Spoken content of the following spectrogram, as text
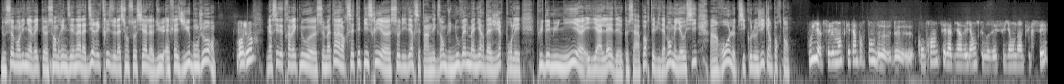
nous sommes en ligne avec euh, Sandrine Zena, la directrice de l'action sociale du FSJU. Bonjour. Bonjour. Merci d'être avec nous ce matin. Alors cette épicerie solidaire, c'est un exemple d'une nouvelle manière d'agir pour les plus démunis. Il y a l'aide que ça apporte évidemment, mais il y a aussi un rôle psychologique important. Oui, absolument. Ce qui est important de, comprendre, c'est la bienveillance que nous essayons d'impulser,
